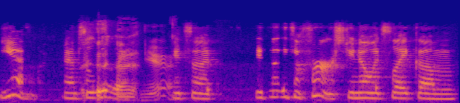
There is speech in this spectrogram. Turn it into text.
yeah, absolutely. yeah, it's a it's a, it's a first. You know, it's like um,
